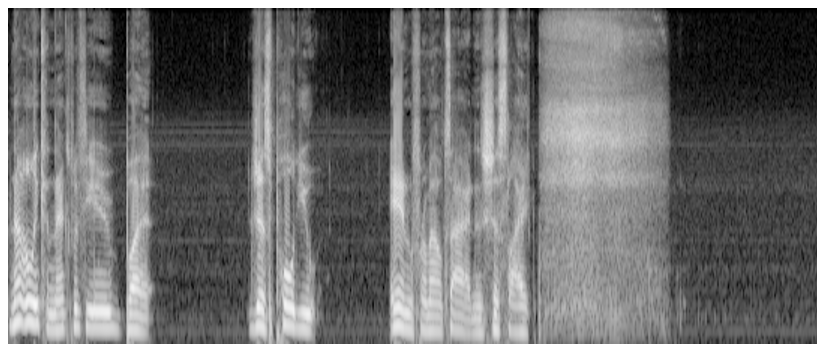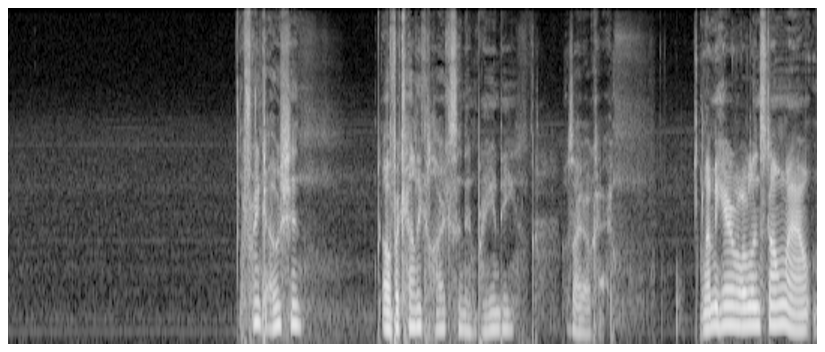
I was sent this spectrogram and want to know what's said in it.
not only connect with you but just pull you in from outside. And it's just like Frank Ocean over Kelly Clarkson and Brandy. I was like, okay. Let me hear Rolling Stone out.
